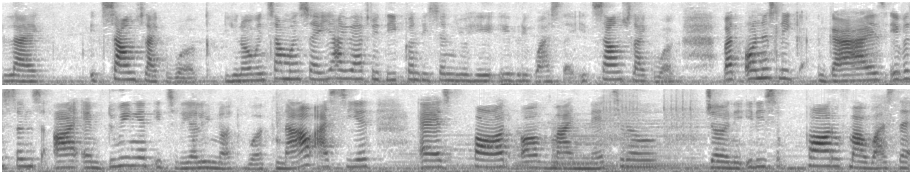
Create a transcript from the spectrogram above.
like it sounds like work. You know when someone say yeah you have to deep condition your hair every wednesday it sounds like work. But honestly guys ever since i am doing it it's really not work. Now i see it as part of my natural journey. It is part of my wednesday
